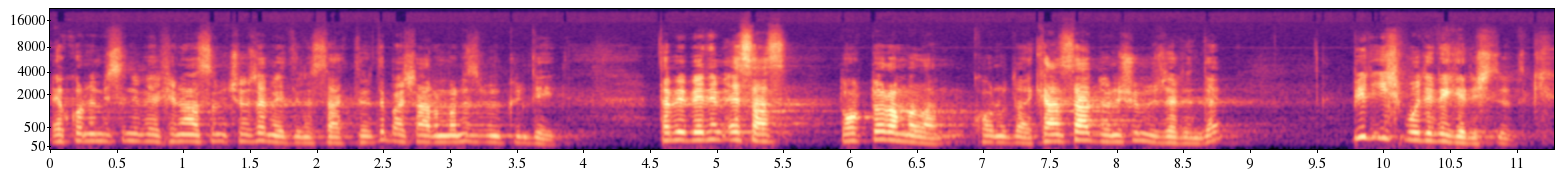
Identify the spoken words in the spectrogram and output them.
ekonomisini ve finansını çözemediğiniz takdirde başarmanız mümkün değil. Tabii benim esas doktoram olan konuda kentsel dönüşüm üzerinde bir iş modeli geliştirdik.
